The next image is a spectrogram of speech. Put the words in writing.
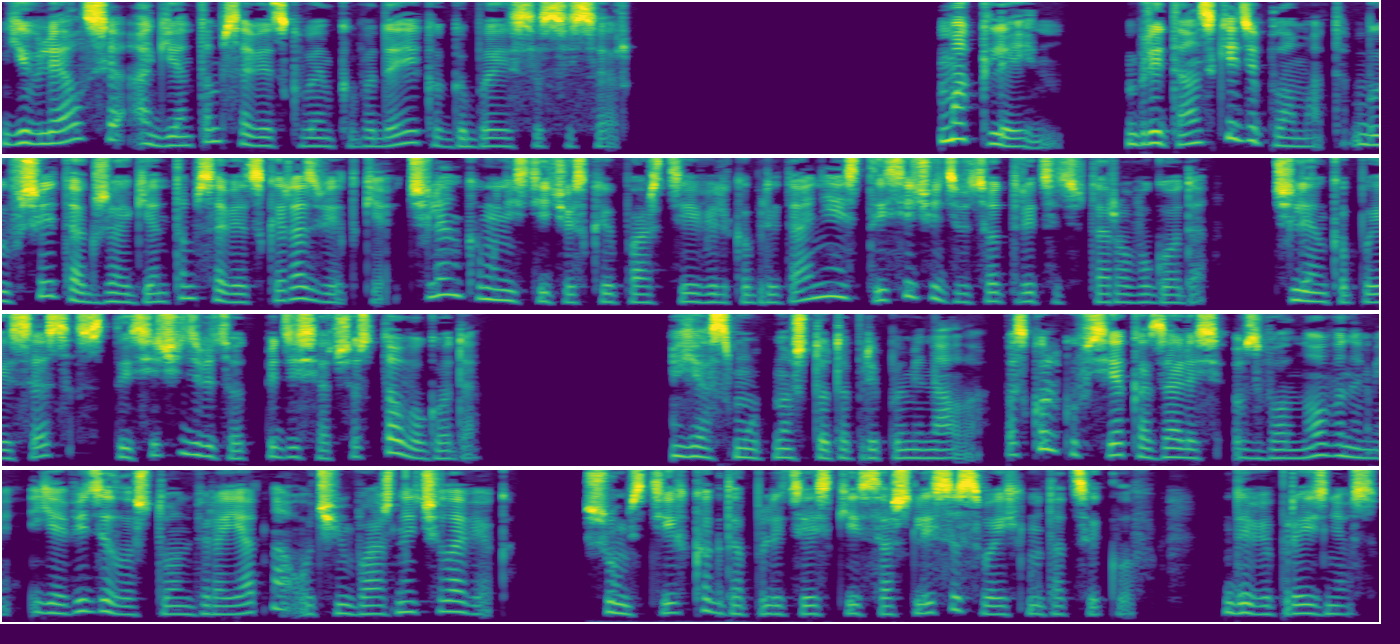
являлся агентом советского НКВД и КГБ СССР. Маклейн. Британский дипломат, бывший также агентом советской разведки, член Коммунистической партии Великобритании с 1932 года, член КПСС с 1956 года. Я смутно что-то припоминала. Поскольку все казались взволнованными, я видела, что он, вероятно, очень важный человек. Шум стих, когда полицейские сошли со своих мотоциклов. Дэви произнес.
